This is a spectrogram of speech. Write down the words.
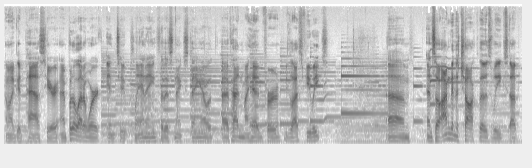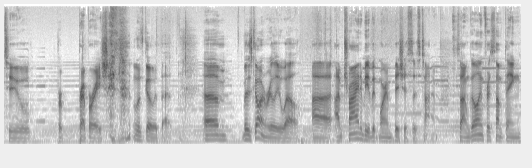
I'm on a good pass here, and I put a lot of work into planning for this next thing I I've had in my head for these last few weeks. Um, and so I'm going to chalk those weeks up to pre- preparation. Let's go with that. Um, but it's going really well. Uh, I'm trying to be a bit more ambitious this time. So I'm going for something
